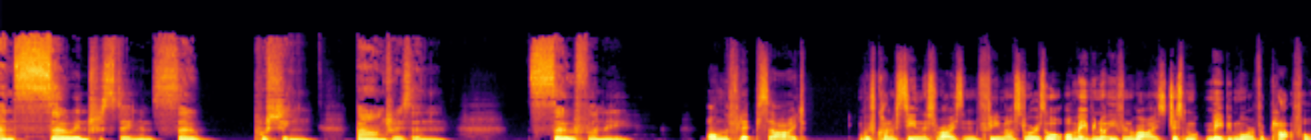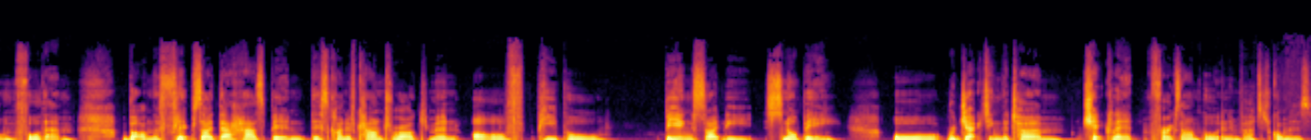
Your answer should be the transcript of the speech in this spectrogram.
And so interesting and so pushing boundaries and so funny. On the flip side, we've kind of seen this rise in female stories, or, or maybe not even rise, just m- maybe more of a platform for them. But on the flip side, there has been this kind of counter argument of people being slightly snobby or rejecting the term chick lit, for example, in inverted commas.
